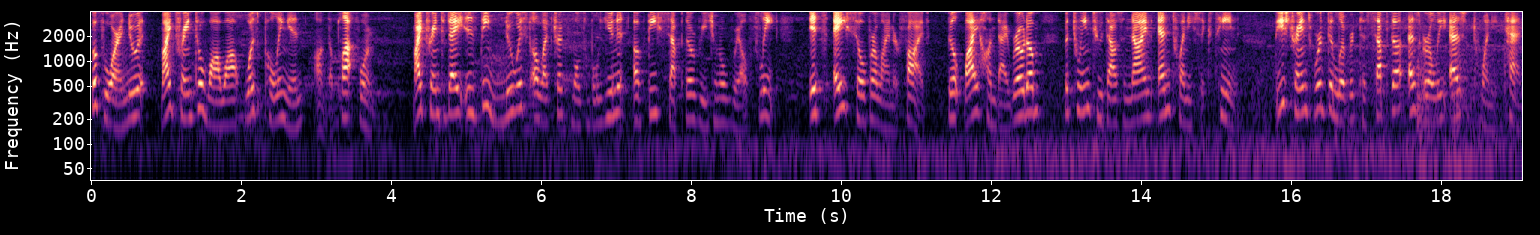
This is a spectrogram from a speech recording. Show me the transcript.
Before I knew it, my train to Wawa was pulling in on the platform. My train today is the newest electric multiple unit of the SEPTA regional rail fleet. It's a Silverliner 5, built by Hyundai Rotem between 2009 and 2016. These trains were delivered to SEPTA as early as 2010,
